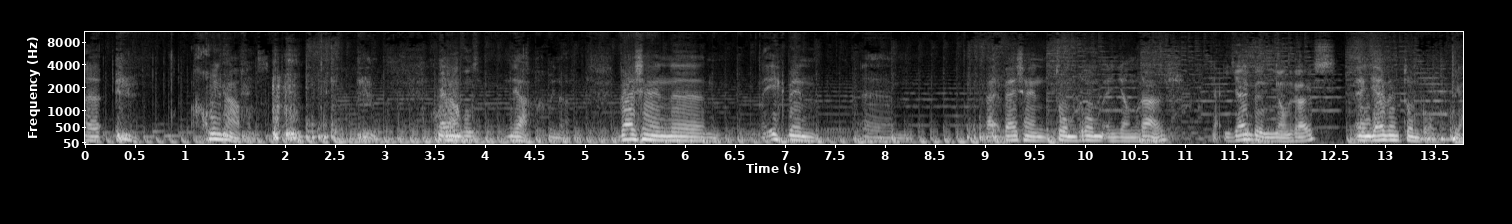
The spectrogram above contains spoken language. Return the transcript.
Eh, goedenavond. Goedenavond. Ja, goedenavond. Wij zijn, eh, ik ben, eh, wij, wij zijn Tom Brom en Jan Ruis. Ja, jij bent Jan Ruis. En jij bent Tom Brom. Ja.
